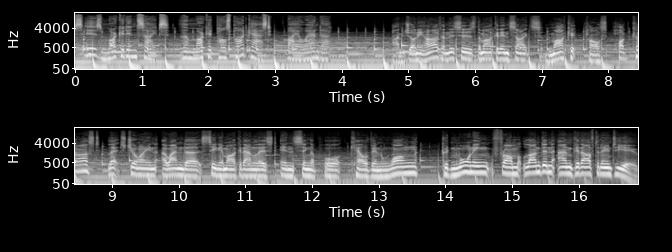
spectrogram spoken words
This is Market Insights, the Market Pulse podcast by Oanda. I'm Johnny Hart, and this is the Market Insights Market Pulse podcast. Let's join Oanda Senior Market Analyst in Singapore, Kelvin Wong. Good morning from London, and good afternoon to you.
